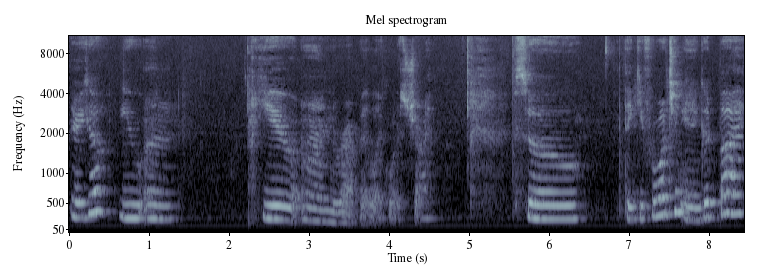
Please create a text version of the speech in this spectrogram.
There you go. You un you unwrap it like when it's dry. So thank you for watching and goodbye.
